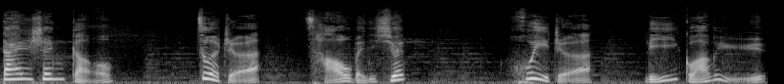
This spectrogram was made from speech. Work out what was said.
单身狗，作者曹文轩，绘者李广宇。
